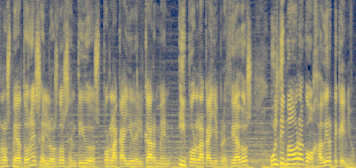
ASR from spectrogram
los peatones en los dos sentidos por la calle del Carmen y por la calle Preciados. Última hora con Javier Pequeño.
